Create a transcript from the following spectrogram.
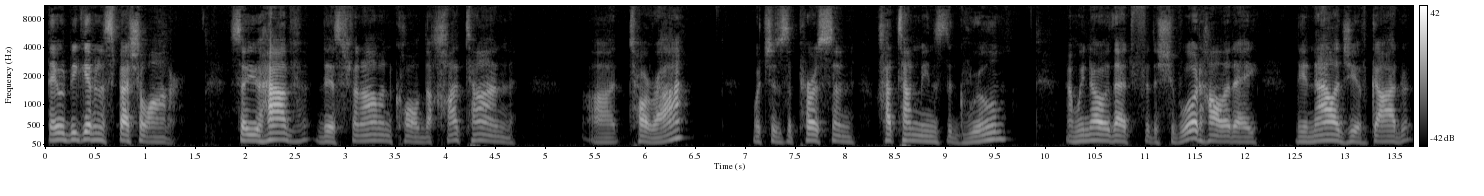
they would be given a special honor. So, you have this phenomenon called the Chatan uh, Torah, which is the person, Chatan means the groom, and we know that for the Shavuot holiday, the analogy of God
